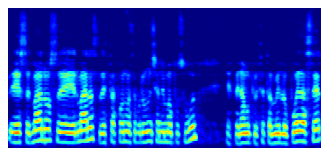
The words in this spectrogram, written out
es, hermanos, eh, hermanas, de esta forma se pronuncia en Mapuzungún. Esperamos que usted también lo pueda hacer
